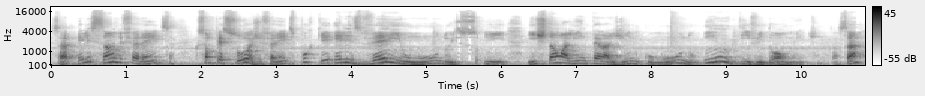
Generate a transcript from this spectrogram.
certo? Eles são diferentes, são pessoas diferentes porque eles veem o mundo e, e, e estão ali interagindo com o mundo individualmente, tá?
